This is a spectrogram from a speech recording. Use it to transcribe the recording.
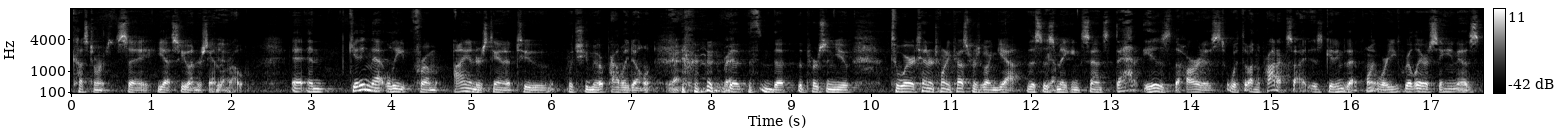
customers say, yes, you understand yeah. the problem. And, and getting that leap from I understand it to which you probably don't, right. the, the, the, person you to where 10 or 20 customers going, yeah, this is yeah. making sense. That is the hardest with on the product side is getting to that point where you really are seen as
